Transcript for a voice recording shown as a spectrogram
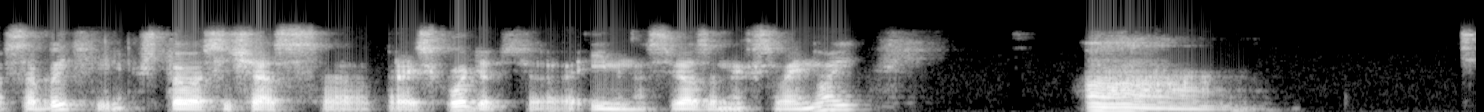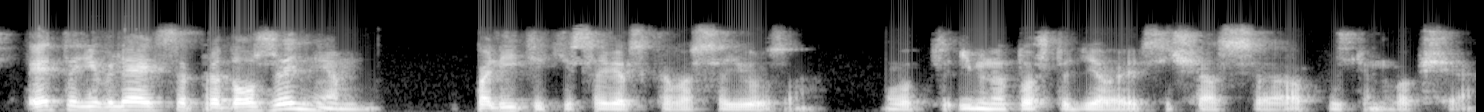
событий, что сейчас э, происходит, э, именно связанных с войной, а, это является продолжением политики Советского Союза. Вот именно то, что делает сейчас э, Путин вообще.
